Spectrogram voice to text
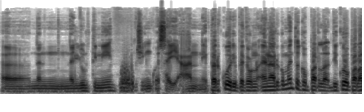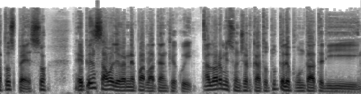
eh, negli ultimi 5-6 anni. Per cui, ripeto, è un argomento parla, di cui ho parlato spesso e pensavo di averne parlato anche qui. Allora mi sono cercato tutte le puntate di,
